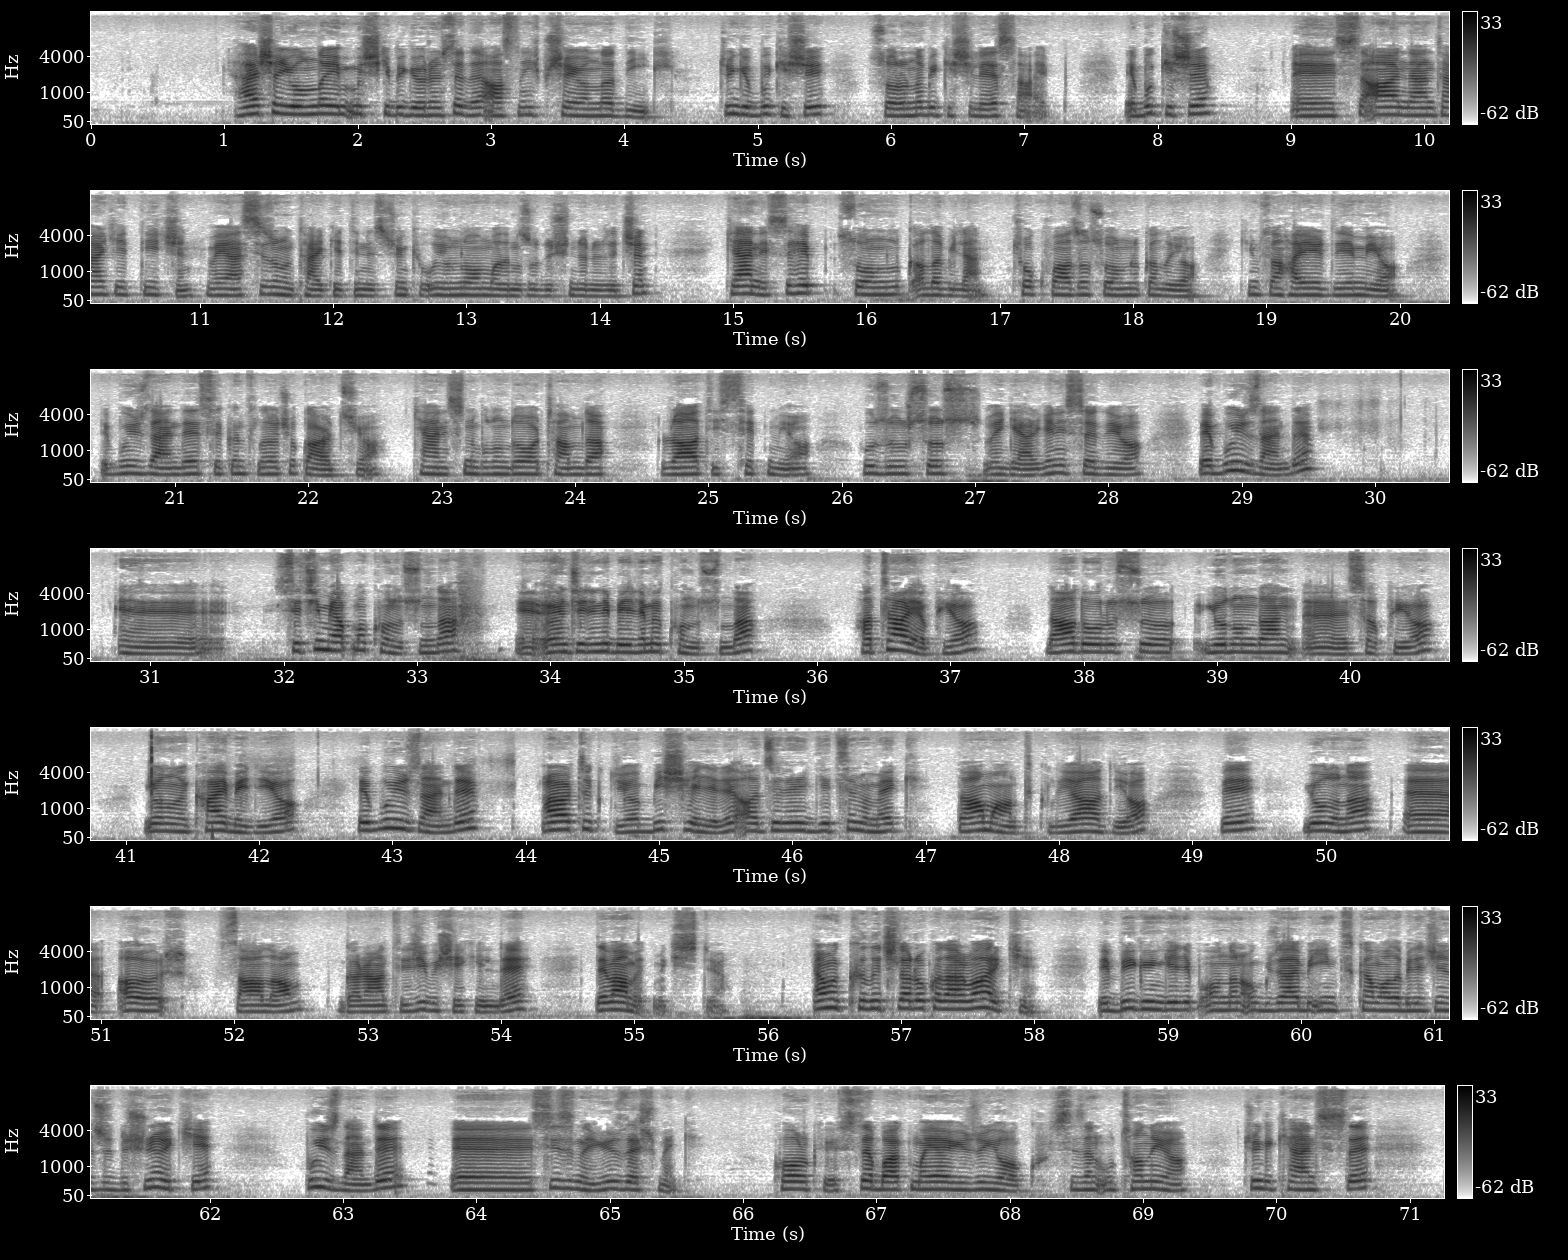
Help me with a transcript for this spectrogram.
her şey yolundaymış gibi görünse de aslında hiçbir şey yolunda değil. Çünkü bu kişi sorunlu bir kişiliğe sahip. Ve bu kişi e, sizi aniden terk ettiği için veya siz onu terk ettiğiniz çünkü uyumlu olmadığınızı düşündüğünüz için kendisi hep sorumluluk alabilen, çok fazla sorumluluk alıyor. Kimse hayır diyemiyor ve bu yüzden de sıkıntıları çok artıyor. Kendisini bulunduğu ortamda rahat hissetmiyor, huzursuz ve gergin hissediyor. Ve bu yüzden de eee, seçim yapma konusunda, eee, önceliğini belirleme konusunda hata yapıyor. Daha doğrusu yolundan eee, sapıyor, yolunu kaybediyor. Ve bu yüzden de artık diyor bir şeyleri aceleye getirmemek daha mantıklı ya diyor. Ve yoluna eee, ağır, sağlam, garantici bir şekilde devam etmek istiyor. Ama kılıçlar o kadar var ki ve bir gün gelip ondan o güzel bir intikam alabileceğinizi düşünüyor ki bu yüzden de eee, sizinle yüzleşmek korkuyor. Size bakmaya yüzü yok. Sizden utanıyor. Çünkü kendisi de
